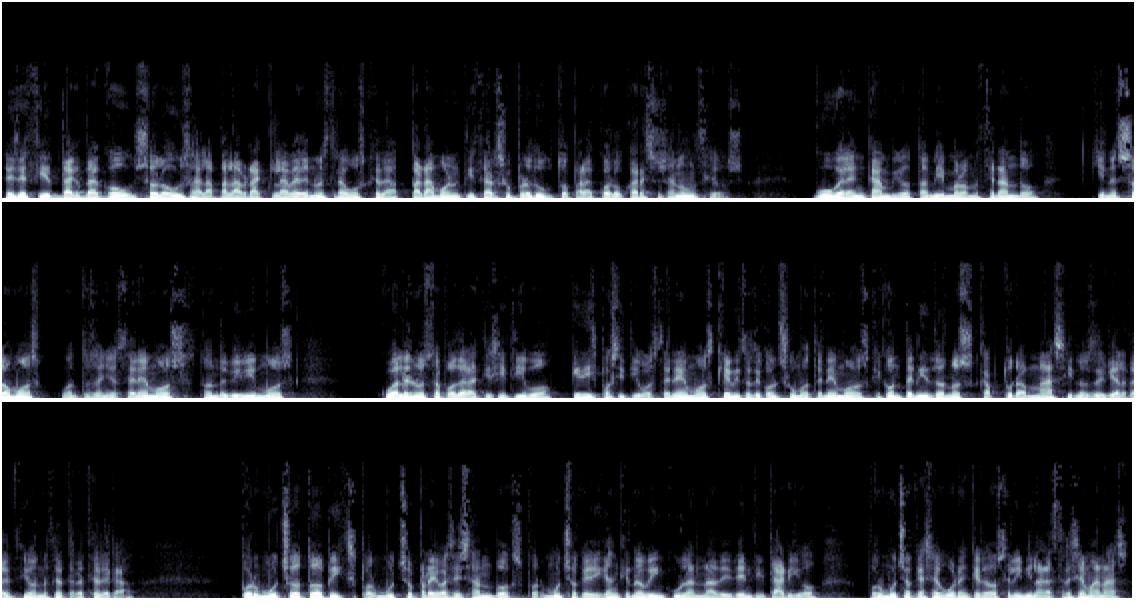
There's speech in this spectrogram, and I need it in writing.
Es decir, DuckDuckGo solo usa la palabra clave de nuestra búsqueda para monetizar su producto, para colocar esos anuncios. Google, en cambio, también va almacenando quiénes somos, cuántos años tenemos, dónde vivimos, cuál es nuestro poder adquisitivo, qué dispositivos tenemos, qué hábitos de consumo tenemos, qué contenido nos captura más y nos desvía la atención, etcétera, etcétera. Por mucho topics, por mucho privacy sandbox, por mucho que digan que no vinculan nada identitario, por mucho que aseguren que todo se elimina a las tres semanas,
